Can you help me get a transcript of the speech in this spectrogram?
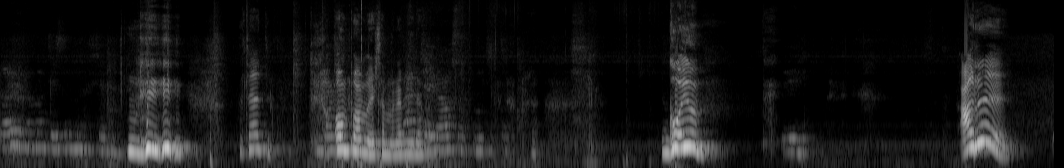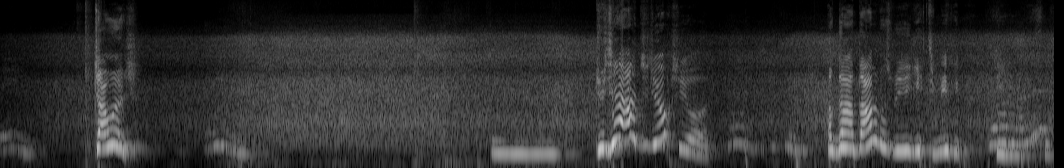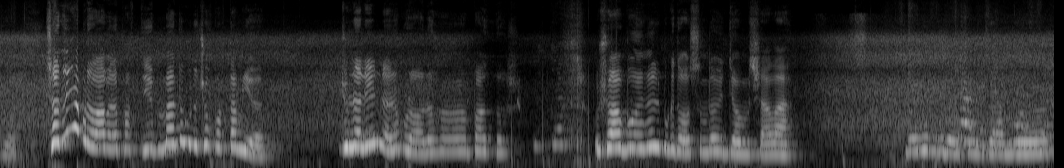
Hayır hemen kesin Nətədir? 10 puan birdən. Ceylan satmıştım. Qoyun. Değil. Arı. Camış. Cüce, aa, cüce qanadlarımız bir yetmir. Sən niyə buralar belə patlayıb? Məndə burada çox patlamıyor. Gülləliyirlər buraları. Ha, baxır. Uşaq boyunuz bu qədər olsun da videomuz inşallah. Boyunuz bu qədər olsun videomuz.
